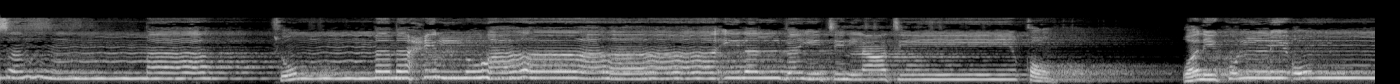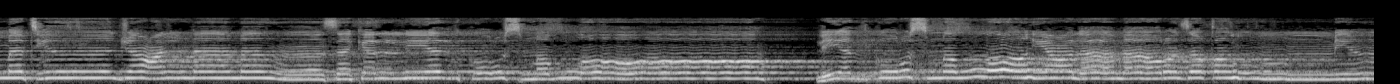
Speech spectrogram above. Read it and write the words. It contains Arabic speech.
مسمى ثم محلها إلى البيت العتيق. ولكل أمة جعلنا منسكا ليذكروا اسم الله ليذكروا اسم الله على ما رزقهم من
